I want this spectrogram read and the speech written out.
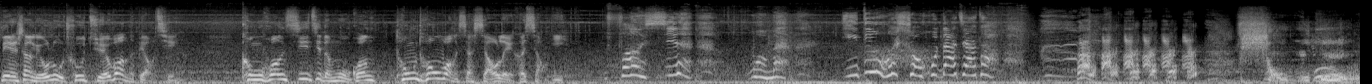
脸上流露出绝望的表情，恐慌希冀的目光通通望向小磊和小易。放心，我们一定会守护大家的。哈哈哈哈哈哈！守护。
